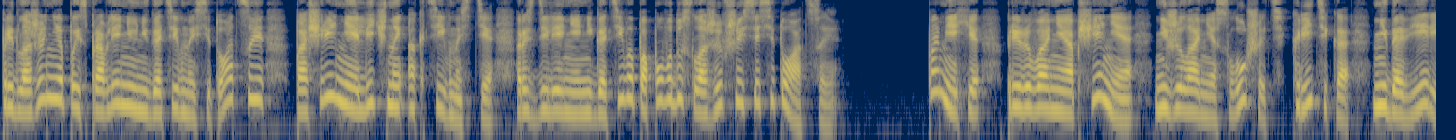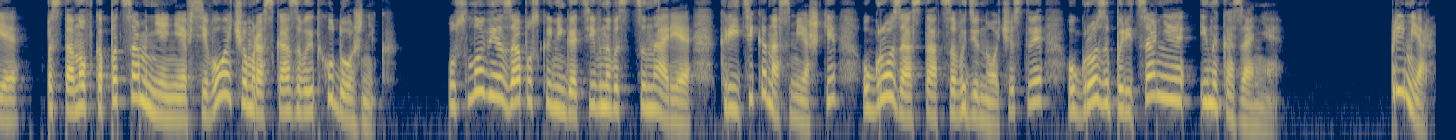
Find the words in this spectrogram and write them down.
предложение по исправлению негативной ситуации, поощрение личной активности, разделение негатива по поводу сложившейся ситуации. Помехи, прерывание общения, нежелание слушать, критика, недоверие, Постановка под сомнение всего, о чем рассказывает художник. Условия запуска негативного сценария, критика, насмешки, угроза остаться в одиночестве, угроза порицания и наказания. Пример.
